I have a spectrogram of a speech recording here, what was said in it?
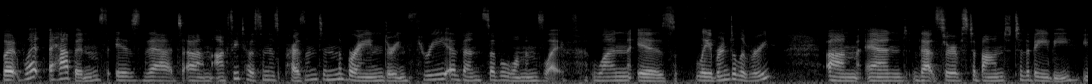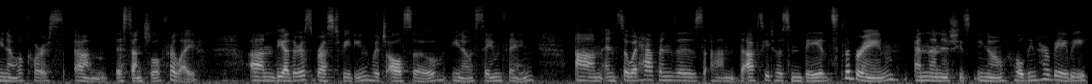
But what happens is that um, oxytocin is present in the brain during three events of a woman's life. One is labor and delivery, um, and that serves to bond to the baby, you know, of course, um, essential for life. Um, the other is breastfeeding, which also, you know, same thing. Um, and so what happens is um, the oxytocin bathes the brain, and then as she's, you know, holding her baby,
